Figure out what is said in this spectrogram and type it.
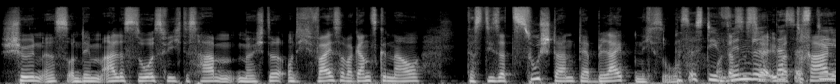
schön ist und dem alles so ist, wie ich das haben möchte und ich weiß aber ganz genau, dass dieser Zustand, der bleibt nicht so. Das ist die und das Windel, ist ja das ist übertragen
